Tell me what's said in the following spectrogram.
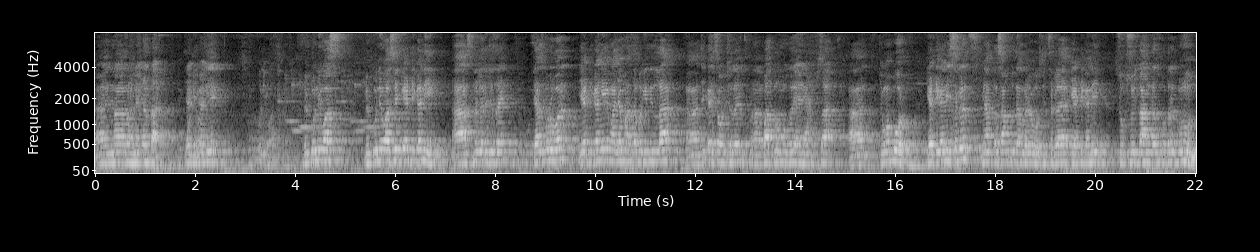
राहण्याकरता या ठिकाणी एक भिकुनिवास भिकुनिवास एक या ठिकाणी असणं गरजेचं आहे. त्याचबरोबर या ठिकाणी माझ्या माता भगिनींना जे काही शौचालय बाथरूम वगैरे आणि हापसा किंवा बोर या ठिकाणी सगळंच मी आता सांगतो त्यांना व्यवस्थित. सगळ्या या ठिकाणी सुखसोयीचा अंदाजपत्रक बनवून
